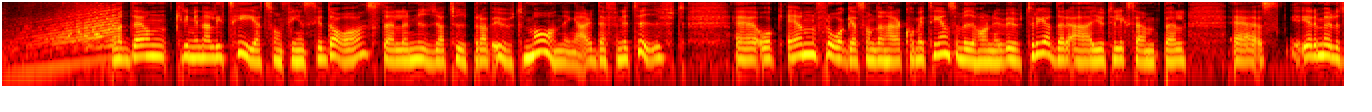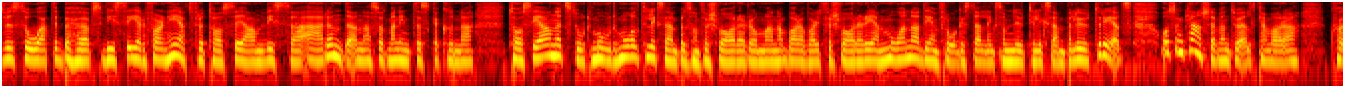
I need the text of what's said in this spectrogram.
Men den kriminalitet som finns idag ställer nya typer av utmaningar, definitivt. Eh, och en fråga som den här kommittén som vi har nu utreder är ju till exempel, eh, är det möjligtvis så att det behövs viss erfarenhet för att ta sig an vissa ärenden? Alltså att man inte ska kunna ta sig an ett stort mordmål till exempel som försvarare om man har bara varit försvarare i en månad. Det är en frågeställning som nu till exempel utreds och som kanske eventuellt kan vara,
